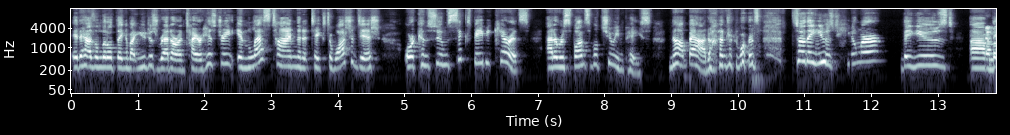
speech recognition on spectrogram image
it has a little thing about you just read our entire history in less time than it takes to wash a dish or consume six baby carrots at a responsible chewing pace. Not bad, 100 words. So they used humor They used um, they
